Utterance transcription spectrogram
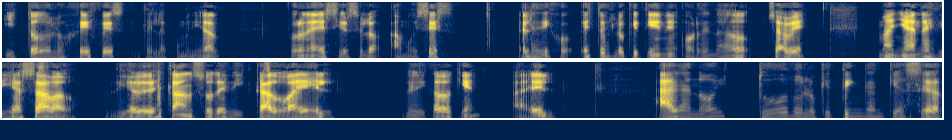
y todos los jefes de la comunidad fueron a decírselo a Moisés. Él les dijo, esto es lo que tiene ordenado Yahvé. Mañana es día sábado, día de descanso dedicado a él. ¿Dedicado a quién? A él. Hagan hoy todo lo que tengan que hacer.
